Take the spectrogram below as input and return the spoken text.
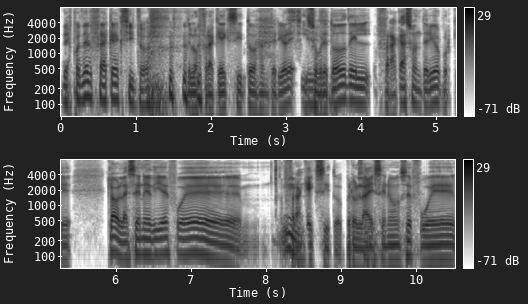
después del frac éxito. de los fraquéxitos anteriores y sobre sí. todo del fracaso anterior, porque, claro, la SN10 fue Mm. fraquéxito, pero la Sí. S11 fue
